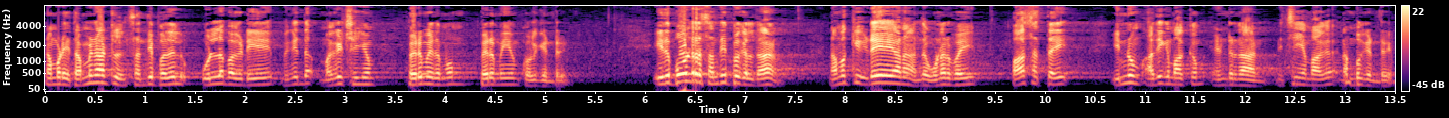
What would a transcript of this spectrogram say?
நம்முடைய தமிழ்நாட்டில் சந்திப்பதில் உள்ள பகுதியே மிகுந்த மகிழ்ச்சியும் பெருமிதமும் பெருமையும் கொள்கின்றேன். இது போன்ற சந்திப்புகள் தான் நமக்கு இடையேயான அந்த உணர்வை பாசத்தை இன்னும் அதிகமாக்கும் என்று நான் நிச்சயமாக நம்புகின்றேன்.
